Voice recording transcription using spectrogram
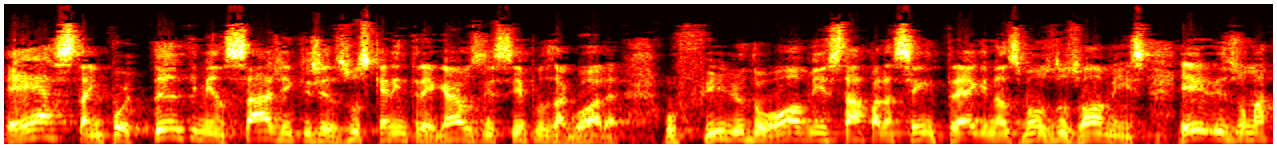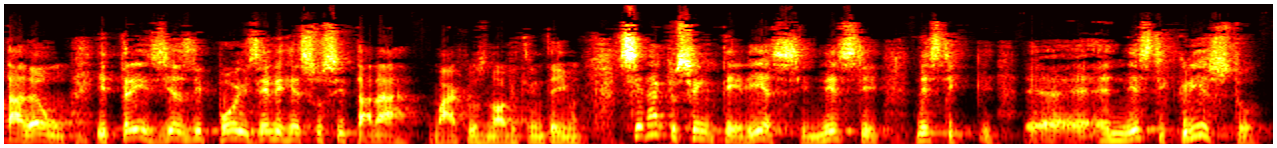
É esta importante mensagem que Jesus quer entregar aos discípulos agora. O Filho do Homem está para ser entregue nas mãos dos homens. Eles o matarão e três dias depois ele ressuscitará. Marcos 9:31. Será que o seu interesse neste neste é neste Cristo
